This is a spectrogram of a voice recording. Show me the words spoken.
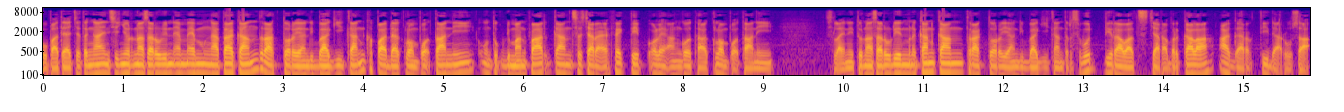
Bupati Aceh Tengah Insinyur Nasarudin MM mengatakan traktor yang dibagikan kepada kelompok tani untuk dimanfaatkan secara efektif oleh anggota kelompok tani. Selain itu Nasarudin menekankan traktor yang dibagikan tersebut dirawat secara berkala agar tidak rusak.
